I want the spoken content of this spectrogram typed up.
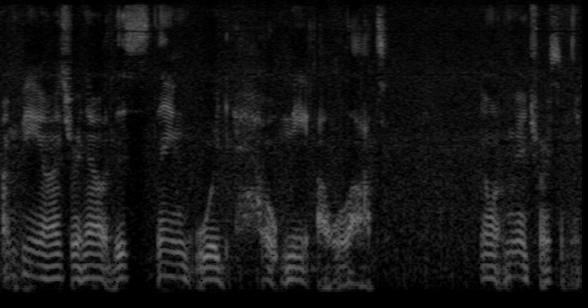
I'm being honest right now, this thing would help me a lot. You know what, I'm gonna try something.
